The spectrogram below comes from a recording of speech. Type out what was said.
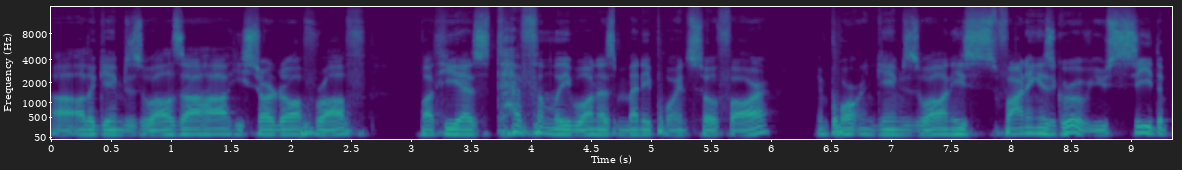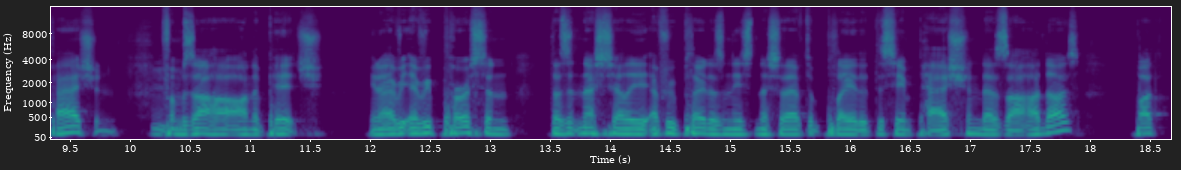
Uh, other games as well. Zaha, he started off rough, but he has definitely won as many points so far. Important games as well, and he's finding his groove. You see the passion from Zaha on the pitch. You know, every every person doesn't necessarily, every player doesn't necessarily have to play with the same passion that Zaha does. But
